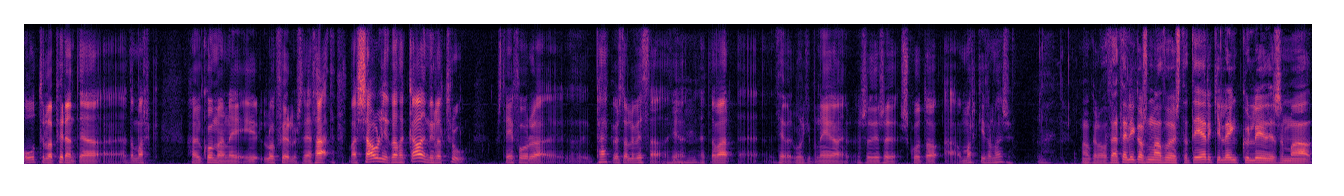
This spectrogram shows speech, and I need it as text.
ótrúlega pyrrandi að að þetta mark hafi komið hann í, í lokfyrirlust þegar maður sá líka hvað það gaði mikla trú. Þeir fóru að peppust alveg við það því að Mhm. þetta var, eh, þeir voru ekki búin að eiga eins og þeir sögðu, skot á, á markið fram þessu Nákvæmlega, og þetta er líka svona, þú veist, þetta er ekki lengur liði sem að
